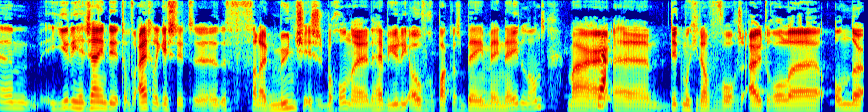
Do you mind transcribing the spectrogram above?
um, jullie zijn dit, of eigenlijk is dit uh, vanuit München is het begonnen. Dat hebben jullie overgepakt als BMW Nederland. Maar ja. uh, dit moet je dan vervolgens uitrollen onder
